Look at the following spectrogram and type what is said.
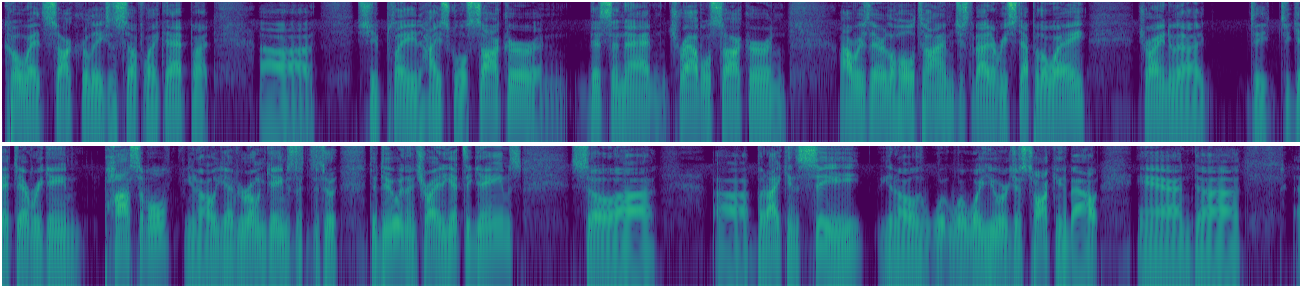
co-ed soccer leagues and stuff like that. But uh, she played high school soccer and this and that and travel soccer, and I was there the whole time, just about every step of the way, trying to uh, to to get to every game possible. You know, you have your own games to to, to do, and then try to get to games. So. Uh, uh, but I can see, you know, w- w- what you were just talking about, and uh, uh,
